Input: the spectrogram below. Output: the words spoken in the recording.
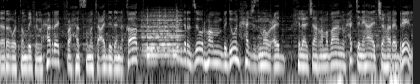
رغوة تنظيف المحرك فحص متعدد النقاط. تقدر تزورهم بدون حجز موعد خلال شهر رمضان وحتى نهاية شهر أبريل.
